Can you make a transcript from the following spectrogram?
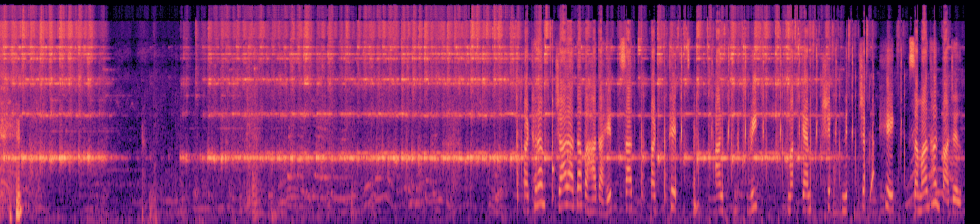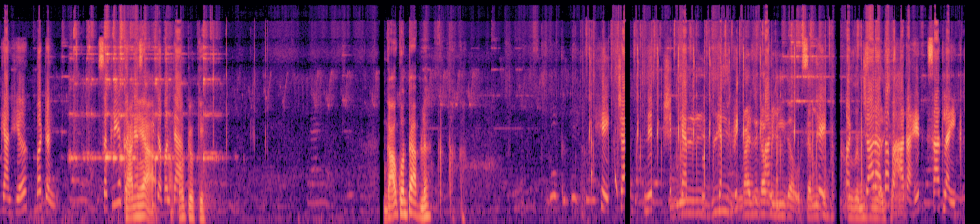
चार आता पहात आहेत. सात अठे हे समाधान पाटील. Can hear button. सक्रिय करण्यासाठी डबल टॅप ओके ओके. गाव कोणतं आपलं? हे चार आता पाहत आहेत. सात लाईक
